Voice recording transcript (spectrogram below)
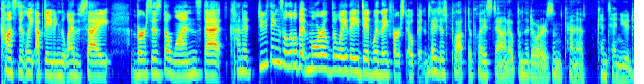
constantly updating the website versus the ones that kind of do things a little bit more the way they did when they first opened. They just plopped a place down, opened the doors, and kind of continued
